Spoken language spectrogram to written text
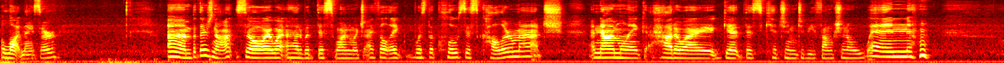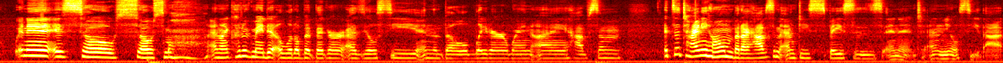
a lot nicer. Um, but there's not, so I went ahead with this one, which I felt like was the closest color match. And now I'm like, how do I get this kitchen to be functional when when it is so so small and I could have made it a little bit bigger as you'll see in the build later when I have some it's a tiny home but I have some empty spaces in it and you'll see that.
